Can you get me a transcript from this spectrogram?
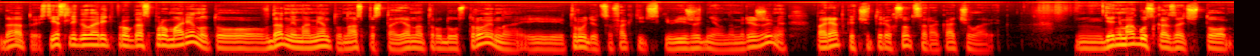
Да, то есть если говорить про «Газпром-арену», то в данный момент у нас постоянно трудоустроено и трудится фактически в ежедневном режиме порядка 440 человек. Я не могу сказать, что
